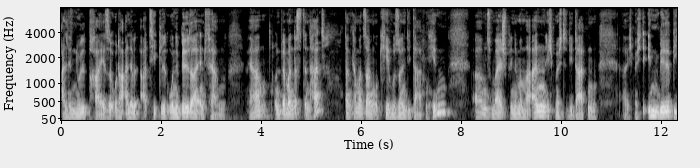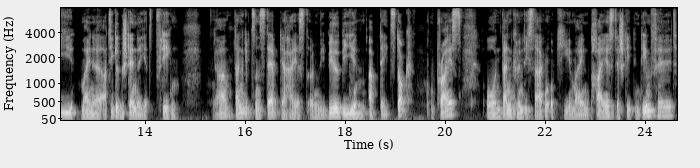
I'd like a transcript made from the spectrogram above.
alle Nullpreise oder alle Artikel ohne Bilder entfernen. Ja, und wenn man das dann hat, dann kann man sagen, okay, wo sollen die Daten hin? Ähm, zum Beispiel nehmen wir mal an, ich möchte die Daten, äh, ich möchte in Bilby meine Artikelbestände jetzt pflegen. Ja, dann gibt es einen Step, der heißt irgendwie Bilby Update Stock und Price. Und dann könnte ich sagen, okay, mein Preis, der steht in dem Feld,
